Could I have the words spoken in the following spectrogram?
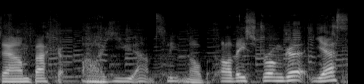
down, back up. Oh, you absolute knob. Are they stronger? Yes.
